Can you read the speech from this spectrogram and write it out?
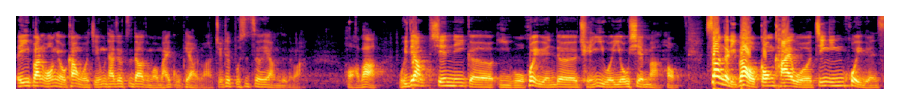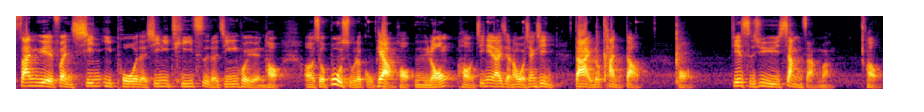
哎，一般网友看我节目，他就知道怎么买股票了嘛，绝对不是这样子的嘛，好，好不好？我一定要先那个以我会员的权益为优先嘛，好，上个礼拜我公开我精英会员三月份新一波的新一梯次的精英会员哈。哦，所部署的股票，哈，宇龙，哈，今天来讲呢，我相信大家也都看到，哦，今天持续上涨嘛，好，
